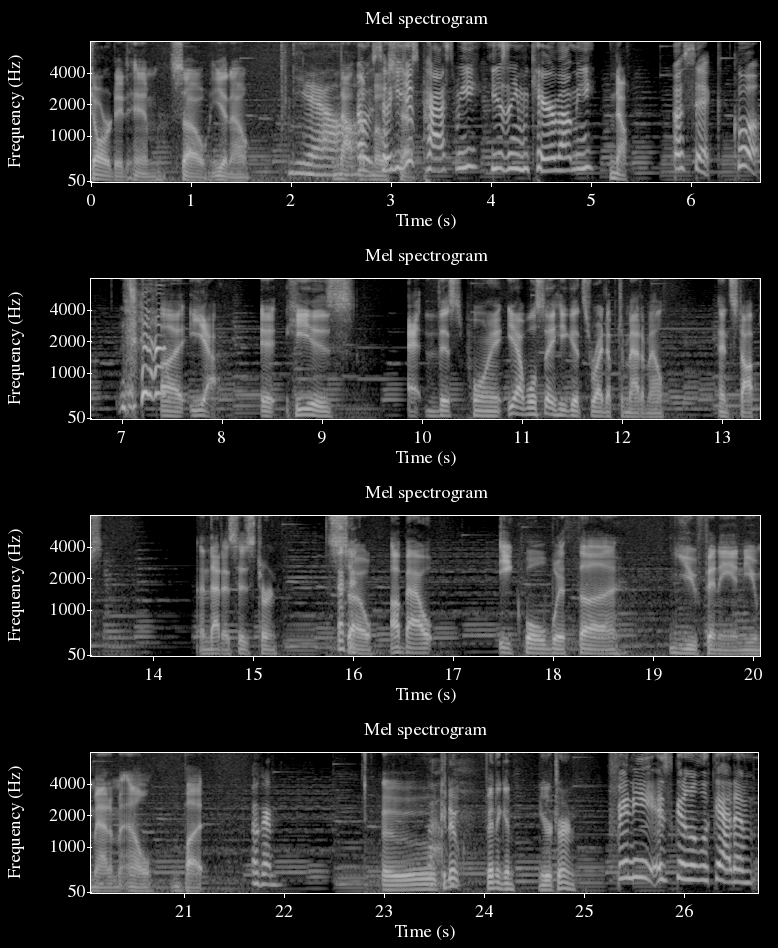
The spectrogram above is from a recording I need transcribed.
darted him, so, you know, Yeah. not the Oh, most so he hap- just passed me? He doesn't even care about me? No. Oh, sick. Cool. Uh, yeah. It, he is at this point. Yeah, we'll say he gets right up to Madame L and stops. And that is his turn. So, about equal with uh, you, Finny, and you, Madame L. But Okay. Okie doke. Finnegan, your turn. Finny is gonna look at him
